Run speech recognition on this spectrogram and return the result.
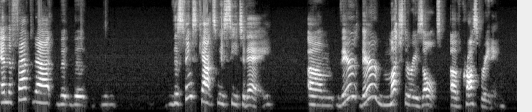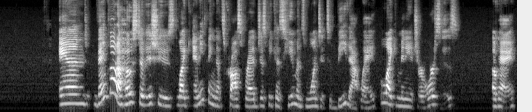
and the fact that the the the Sphinx cats we see today, um, they're they're much the result of crossbreeding. And they've got a host of issues like anything that's crossbred just because humans want it to be that way, like miniature horses. Okay.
